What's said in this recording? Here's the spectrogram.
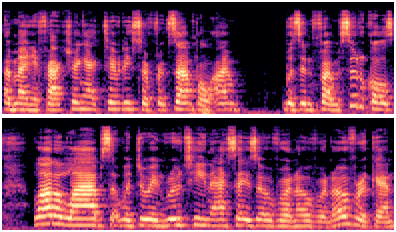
a manufacturing activity. So, for example. I'm was in pharmaceuticals, a lot of labs that were doing routine assays over and over and over again.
